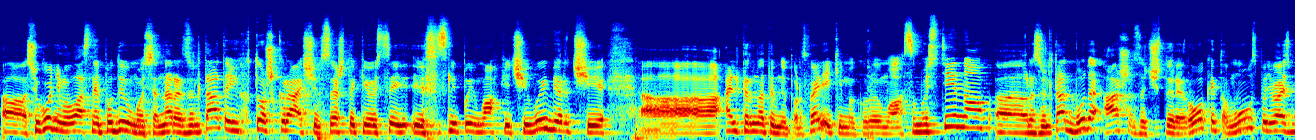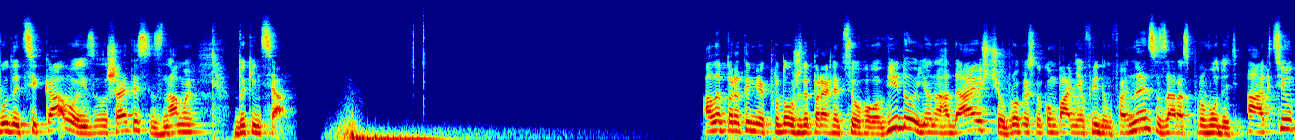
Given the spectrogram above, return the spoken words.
а, сьогодні ми власне подивимося на результати. Хто ж краще, все ж таки, ось цей е, сліпий мавпічий вибір чи а, альтернативний портфель, який ми керуємо самостійно. А, результат буде аж за 4 роки. Тому сподіваюсь, буде цікаво і залишайтесь з нами до кінця. Але перед тим як продовжити перегляд цього відео, я нагадаю, що брокерська компанія Freedom Finance зараз проводить акцію.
